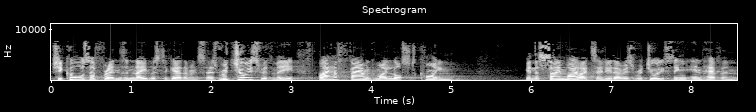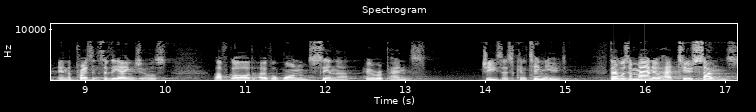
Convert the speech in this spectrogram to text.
she calls her friends and neighbors together and says, Rejoice with me, I have found my lost coin. In the same way, I tell you, there is rejoicing in heaven in the presence of the angels of God over one sinner who repents. Jesus continued. There was a man who had two sons.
